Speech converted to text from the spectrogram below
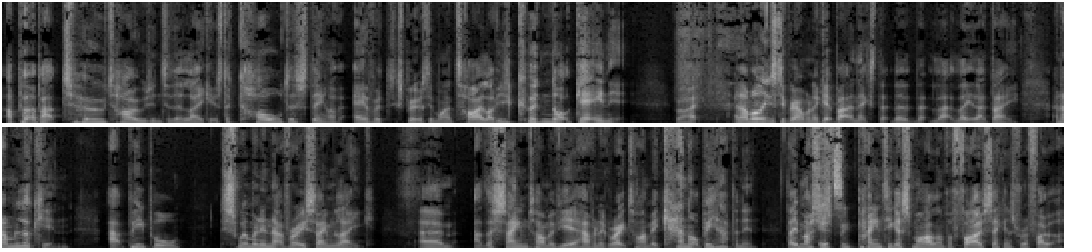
I put about two toes into the lake. It's the coldest thing I've ever experienced in my entire life. You could not get in it, right? And I'm on Instagram when I get back the next that, late that day, and I'm looking at people swimming in that very same lake um, at the same time of year, having a great time. It cannot be happening. They must just It's- be painting a smile on for five seconds for a photo.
